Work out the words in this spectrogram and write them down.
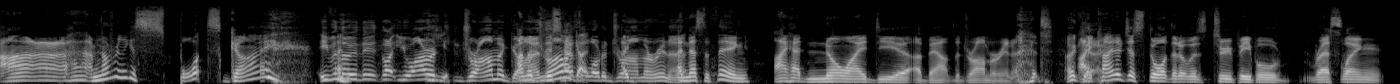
Uh, I'm not really a sports guy. Even though like you are a drama guy, I'm a and drama this has guy. a lot of drama I- in it. And that's the thing. I had no idea about the drama in it. Okay. I kind of just thought that it was two people wrestling,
